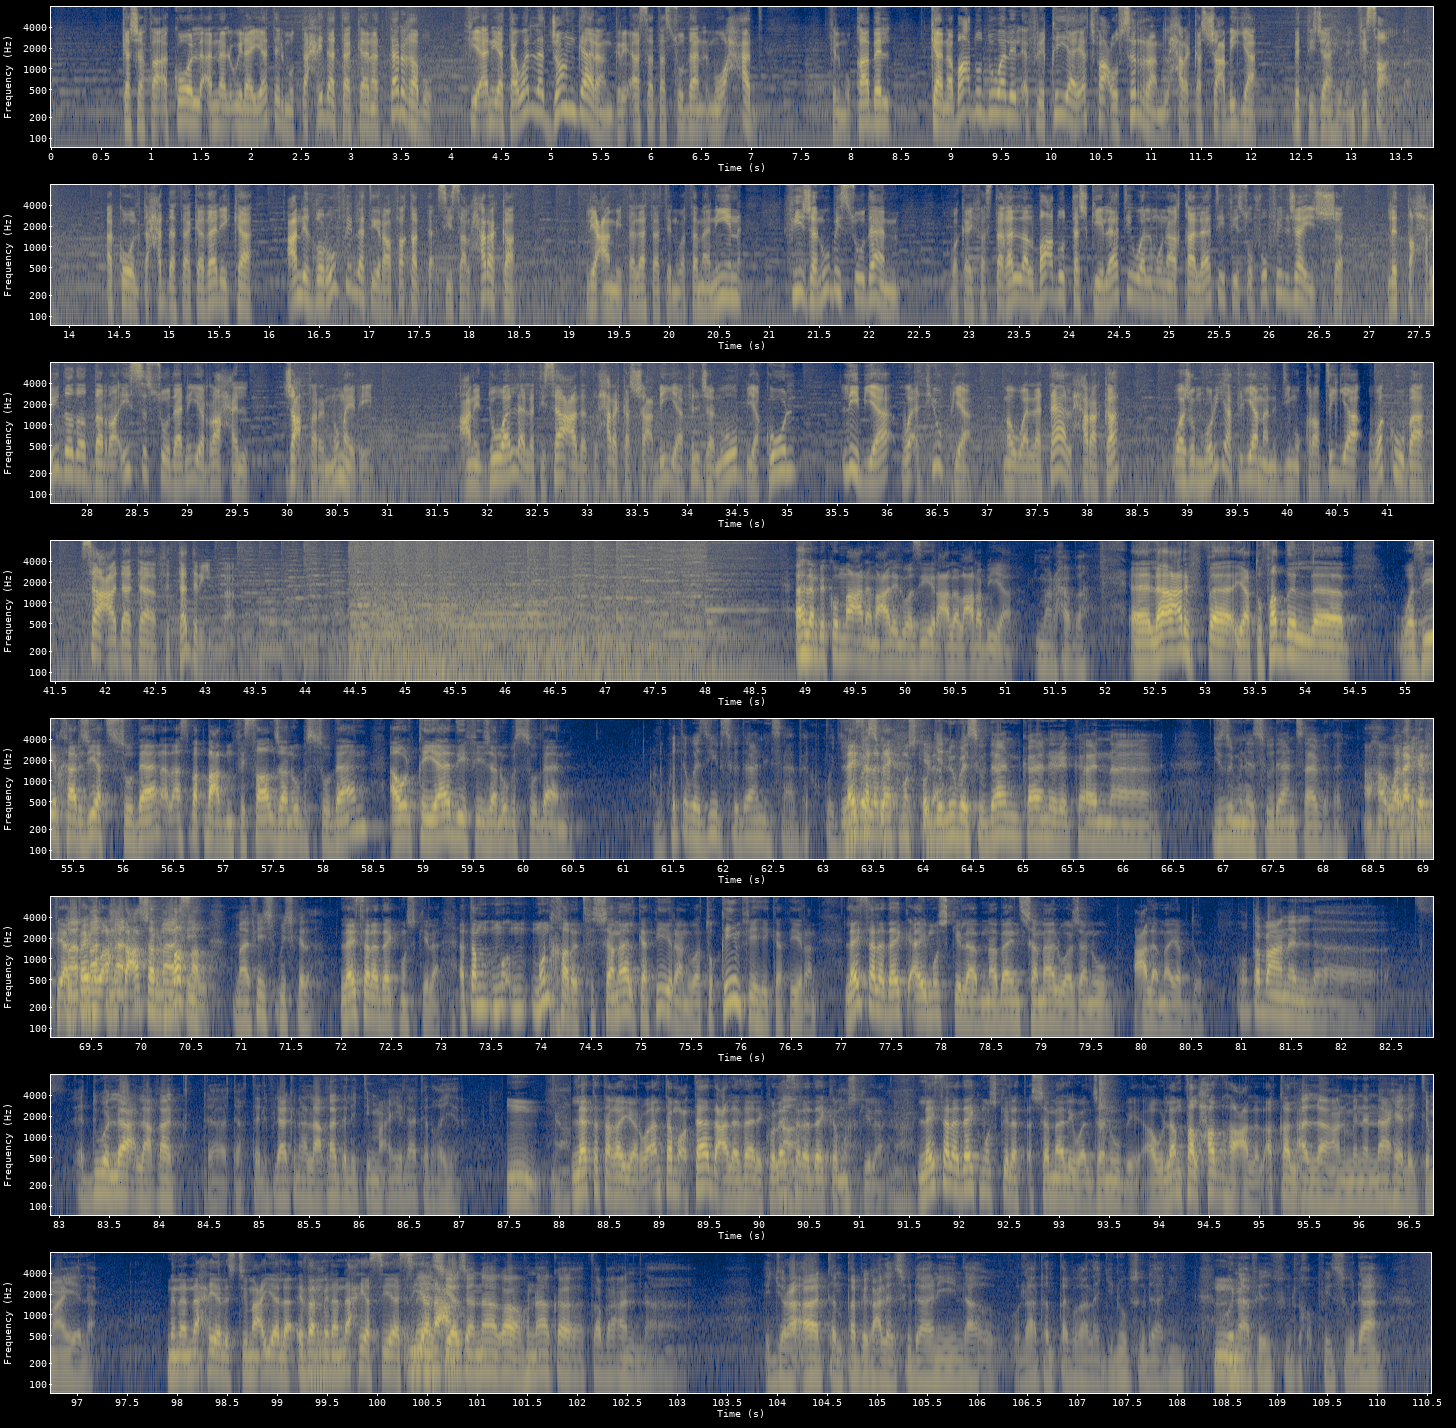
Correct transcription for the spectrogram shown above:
كشف أكول أن الولايات المتحدة كانت ترغب في أن يتولى جون جارانغ رئاسة السودان الموحد. في المقابل كان بعض الدول الإفريقية يدفع سرا للحركة الشعبية باتجاه الانفصال. أكول تحدث كذلك عن الظروف التي رافقت تأسيس الحركة لعام 83 في جنوب السودان وكيف استغل البعض التشكيلات والمناقلات في صفوف الجيش للتحريض ضد الرئيس السوداني الراحل جعفر النميري. عن الدول التي ساعدت الحركة الشعبية في الجنوب يقول ليبيا وأثيوبيا مولتا الحركة وجمهورية اليمن الديمقراطية وكوبا ساعدتا في التدريب. أهلا بكم معنا معالي الوزير على العربية. مرحبا. لا أعرف آه، يعني تفضل آه، وزير خارجية السودان الأسبق بعد انفصال جنوب السودان أو القيادي في جنوب السودان؟ أنا كنت وزير سوداني سابق ليس لديك مشكلة. وجنوب السودان كان كان جزء من السودان سابقا. أه ولكن في 2011 انفصل. ما فيش مشكلة. ليس لديك مشكلة. أنت منخرط في الشمال كثيرا وتقيم فيه كثيرا. ليس لديك أي مشكلة ما بين شمال وجنوب على ما يبدو؟ وطبعا الدول لها علاقات تختلف لكن العلاقات الاجتماعية لا تتغير مم. نعم. لا تتغير وأنت معتاد على ذلك وليس نعم. لديك نعم. مشكلة نعم. ليس لديك مشكلة الشمالي والجنوبي أو لم تلحظها على الأقل لا من الناحية الاجتماعية لا من الناحية الاجتماعية لا اذا من الناحية السياسية من السياسة نعم هناك هناك طبعا إجراءات تنطبق على السودانيين لا ولا تنطبق على جنوب السودانيين هنا في في السودان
